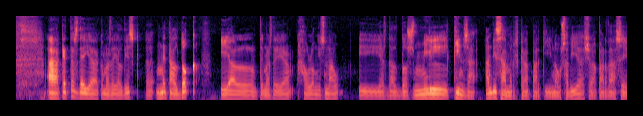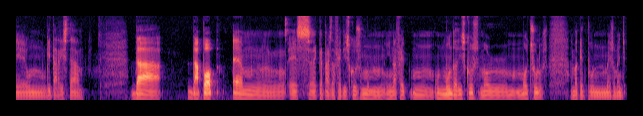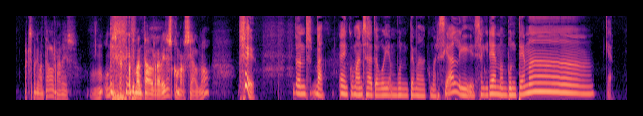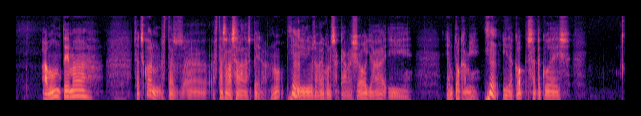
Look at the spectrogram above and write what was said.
Aquest es deia, com es deia el disc, eh, Metal Dog, i el tema es deia How Long Is Now, i és del 2015. Andy Summers, que per qui no ho sabia, això a part de ser un guitarrista de, de pop, eh, és capaç de fer discos mm, i n'ha fet mm, un munt de discos molt, molt xulos amb aquest punt més o menys. Experimental al revés. Un, un disc experimental al revés és comercial, no? Sí. Doncs va, hem començat avui amb un tema comercial i seguirem amb un tema... Amb un tema... Saps quan estàs, eh, estàs a la sala d'espera, no? I dius, a veure quan s'acaba això ja i, i em toca a mi. Hmm. I de cop se t'acudeix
